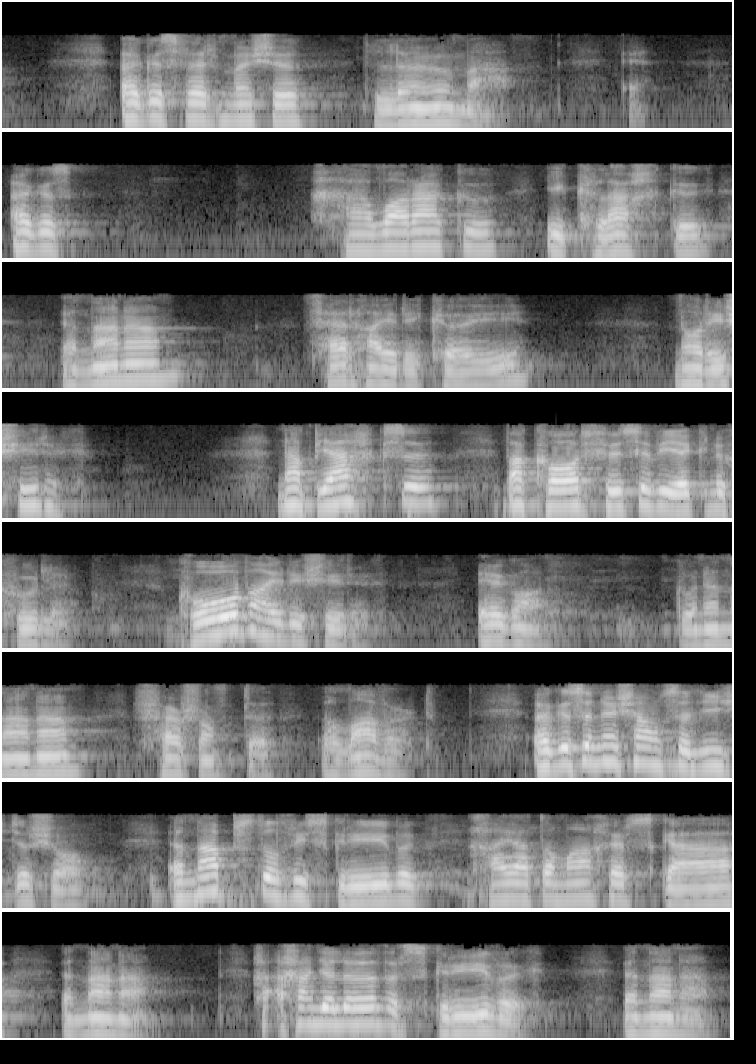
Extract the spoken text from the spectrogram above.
Agus fer mysio lwma. Agus halaraku i clachgu yn anam ferhairi cwy nor i sirig. Na biachse va cor fusse vi ek na nanam fersonte a. Agus lichter sio. Yn abstol fi skrifig chaiat amach er ska yn nanam. Chan je löver skrivig yn nanam.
